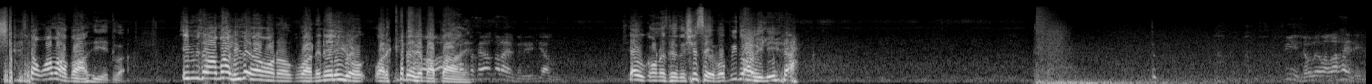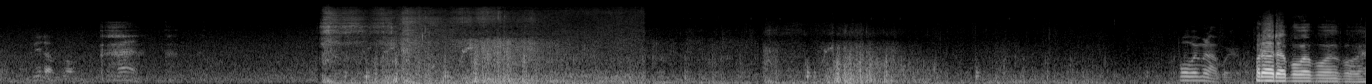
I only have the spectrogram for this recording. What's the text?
ရှောက်သွားမှာပါသေးတယ်သူကအင်မီဆောင်မှာ45အောင်တော့ကိုပါနည်းနည်းလေးတော့ဟိုခက်တဲ့ထဲမှာပါတယ်ခဏခဏလိုက်မယ်လေတယောက်တယောက်ကောင်းတဲ့ဆို80ပေါ့ပြီးသွားပြီလေပြီးလုံးလုံးမထိုင်နေတယ်ပြီးတော့ပြောမန်ပေါ်ပဲမလားကွယ်ဟုတ်တယ်တယ်ပေါ်ပဲပေါ်ပဲပေါ်ပဲ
